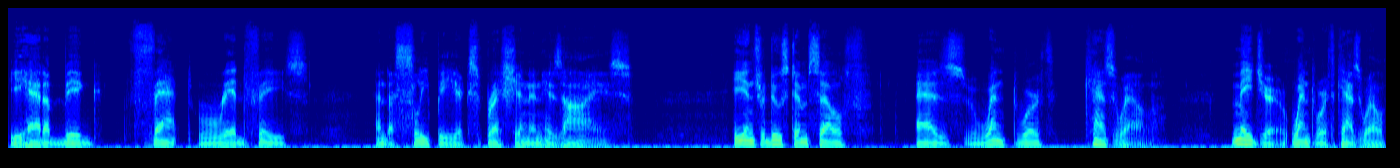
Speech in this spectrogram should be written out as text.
He had a big, fat, red face and a sleepy expression in his eyes. He introduced himself as Wentworth Caswell, Major Wentworth Caswell,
